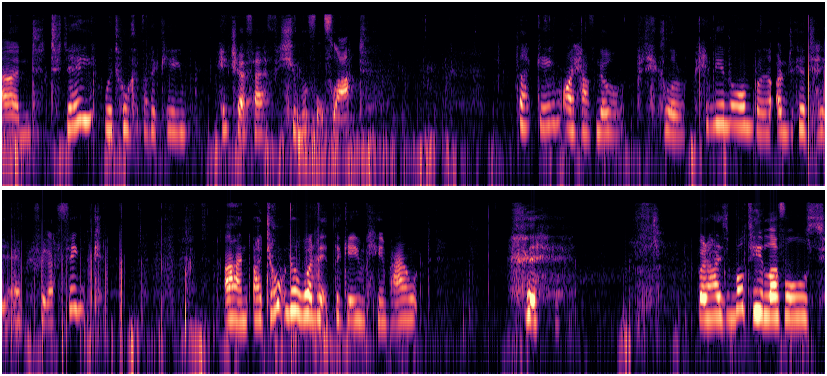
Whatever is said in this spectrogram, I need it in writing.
And today we're talking about a game, HFF Human Fall Flat. That game I have no particular opinion on, but I'm just going to tell you everything I think. And I don't know when it, the game came out. but it has multi levels.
